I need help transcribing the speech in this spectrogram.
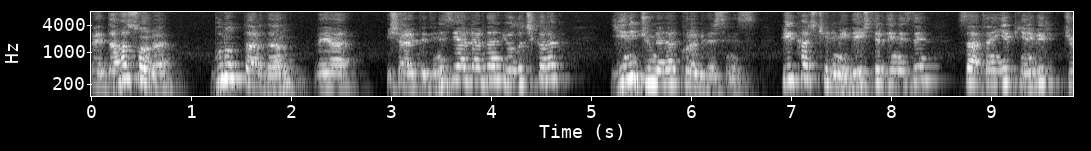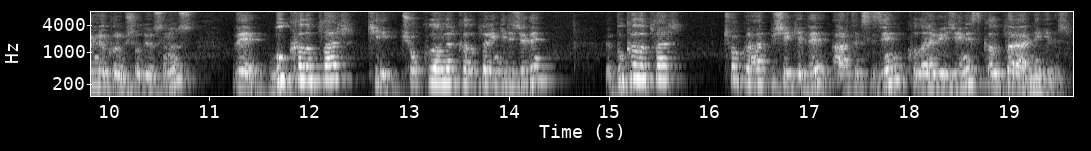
ve daha sonra bu notlardan veya işaretlediğiniz yerlerden yola çıkarak yeni cümleler kurabilirsiniz. Birkaç kelimeyi değiştirdiğinizde zaten yepyeni bir cümle kurmuş oluyorsunuz. Ve bu kalıplar ki çok kullanılır kalıplar İngilizce'de bu kalıplar çok rahat bir şekilde artık sizin kullanabileceğiniz kalıplar haline gelir.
